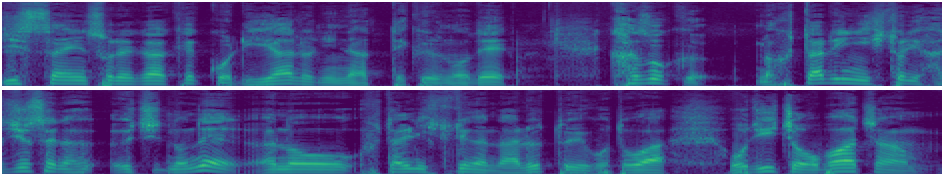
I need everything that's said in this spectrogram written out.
実際にそれが結構リアルになってくるので、家族、まあ、2人に1人、80歳のうちのね、あの、2人に1人がなるということは、おじいちゃん、おばあちゃん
